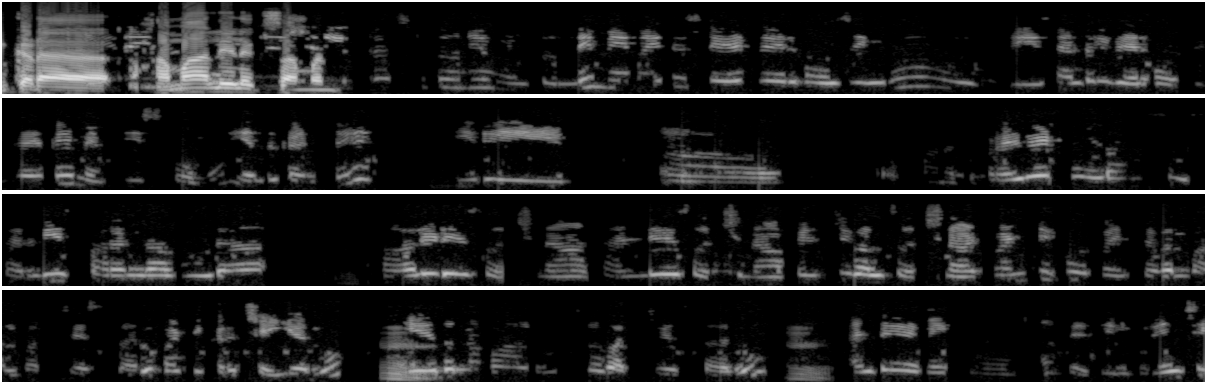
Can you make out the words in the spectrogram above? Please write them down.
ఇక్కడ హమాలీలకు సంబంధించి ఇంట్రెస్ట్ తోనే ఉంటుంది మేమైతే స్టేట్ వేర్ హౌసింగ్ ఈ సెంట్రల్ వేర్ హౌసింగ్ అయితే మేము తీసుకోము ఎందుకంటే ఇది ఆ, మనకు ప్రైవేట్ గోడౌన్స్ సర్వీస్ పరంగా కూడా హాలిడేస్ వచ్చినా సండేస్ వచ్చినా ఫెస్టివల్స్ వచ్చినా ట్వంటీ ఫోర్ బై సెవెన్ వాళ్ళు వర్క్ చేస్తారు బట్ ఇక్కడ చెయ్యరు ఉమ్, ఏదన్నా వాళ్ళ రూట్స్లో వర్క్ చేస్తారు ఉమ్. అంటే మీకు అంటే దీని గురించి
